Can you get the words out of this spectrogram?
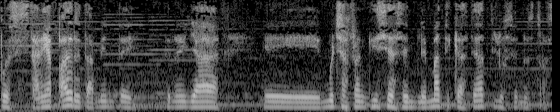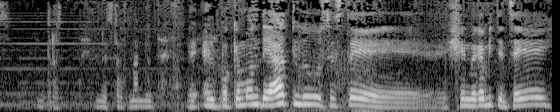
pues estaría padre también de tener ya eh, muchas franquicias emblemáticas de Atlus en nuestras en nuestras, manitas El Pokémon de Atlus, este Shin Megami Tensei.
